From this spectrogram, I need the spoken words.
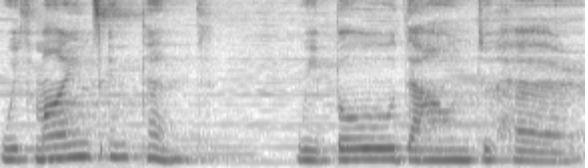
With mind's intent, we bow down to her.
